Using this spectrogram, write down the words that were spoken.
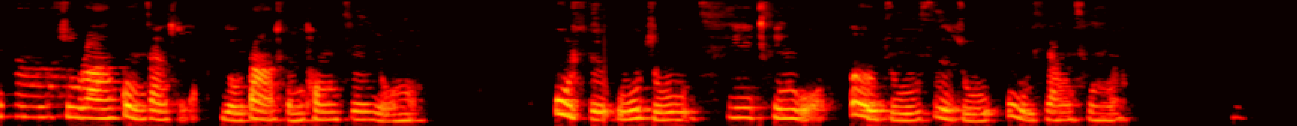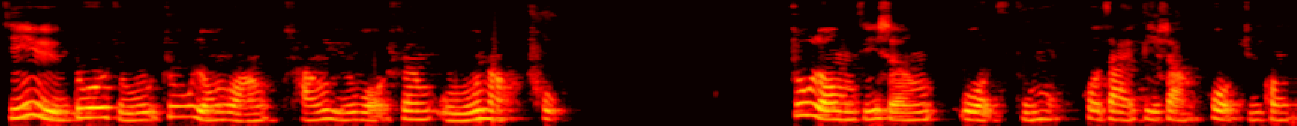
跟苏拉共战时的。有大神通皆有某，不使无足欺亲我，二足四足不相亲啊！给予多足诸龙王，常与我身无恼处。诸龙即神我慈念，或在地上，或居空，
